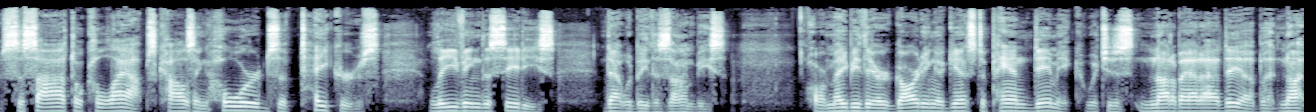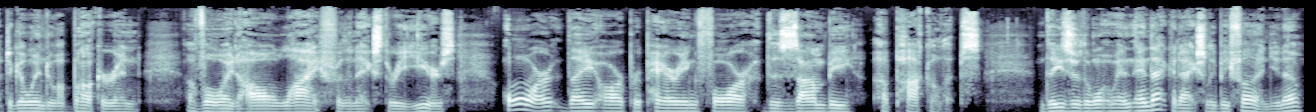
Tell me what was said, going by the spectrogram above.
societal collapse causing hordes of takers leaving the cities. That would be the zombies. Or maybe they're guarding against a pandemic, which is not a bad idea, but not to go into a bunker and avoid all life for the next three years. Or they are preparing for the zombie apocalypse. These are the one, and, and that could actually be fun, you know,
